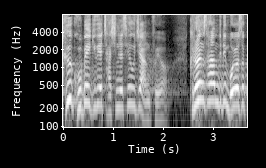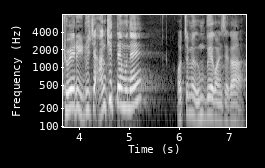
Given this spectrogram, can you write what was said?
그 고백 위에 자신을 세우지 않고요. 그런 사람들이 모여서 교회를 이루지 않기 때문에 어쩌면 음부의 권세가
